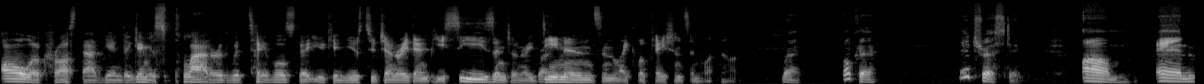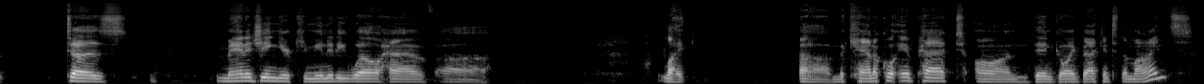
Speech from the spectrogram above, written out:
all across that game. The game is splattered with tables that you can use to generate NPCs and generate right. demons and like locations and whatnot. Right. Okay. Interesting. Um, and does managing your community well have uh, like uh, mechanical impact on then going back into the mines?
